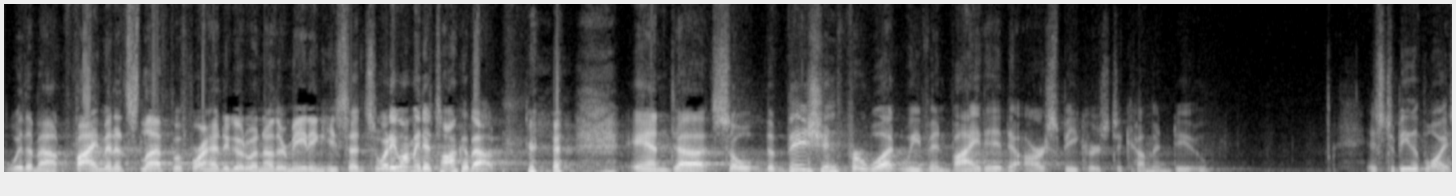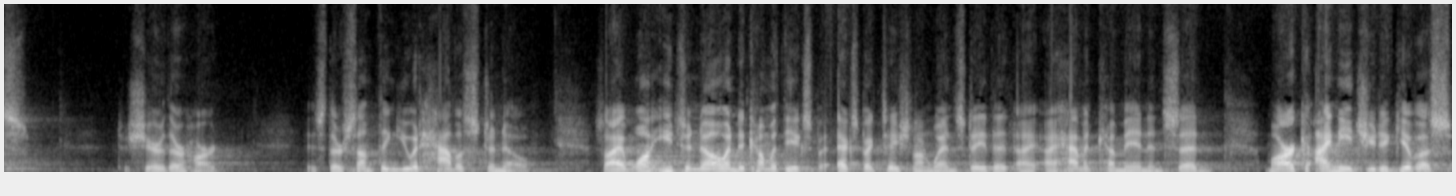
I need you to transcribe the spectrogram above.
with about five minutes left before I had to go to another meeting, he said, So, what do you want me to talk about? and uh, so, the vision for what we've invited our speakers to come and do is to be the voice, to share their heart is there something you would have us to know? So I want you to know and to come with the expe- expectation on Wednesday that I, I haven't come in and said, Mark, I need you to give us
